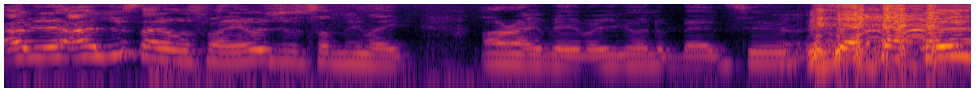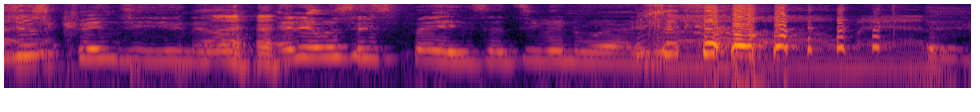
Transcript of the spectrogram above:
I mean, I just thought it was funny. It was just something like, "All right, babe, are you going to bed soon?" it was just cringy, you know. And it was his face. It's even worse. oh man.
